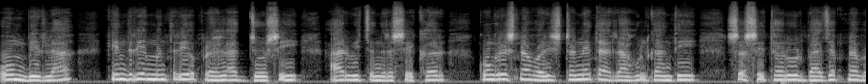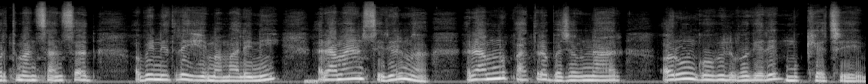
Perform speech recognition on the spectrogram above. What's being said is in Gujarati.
ઓમ બિરલા, કેન્દ્રીય મંત્રીઓ પ્રહલાદ જોશી આરવી ચંદ્રશેખર, કોંગ્રેસના વરિષ્ઠ નેતા રાહુલ ગાંધી, શશી થરૂર, ભાજપના વર્તમાન સાંસદ અભિનેત્રી હેમા માલિની, રામાયણ સિરિયલમાં રામનું પાત્ર ભજવનાર અરુણ ગોવિલ વગેરે મુખ્ય છે.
